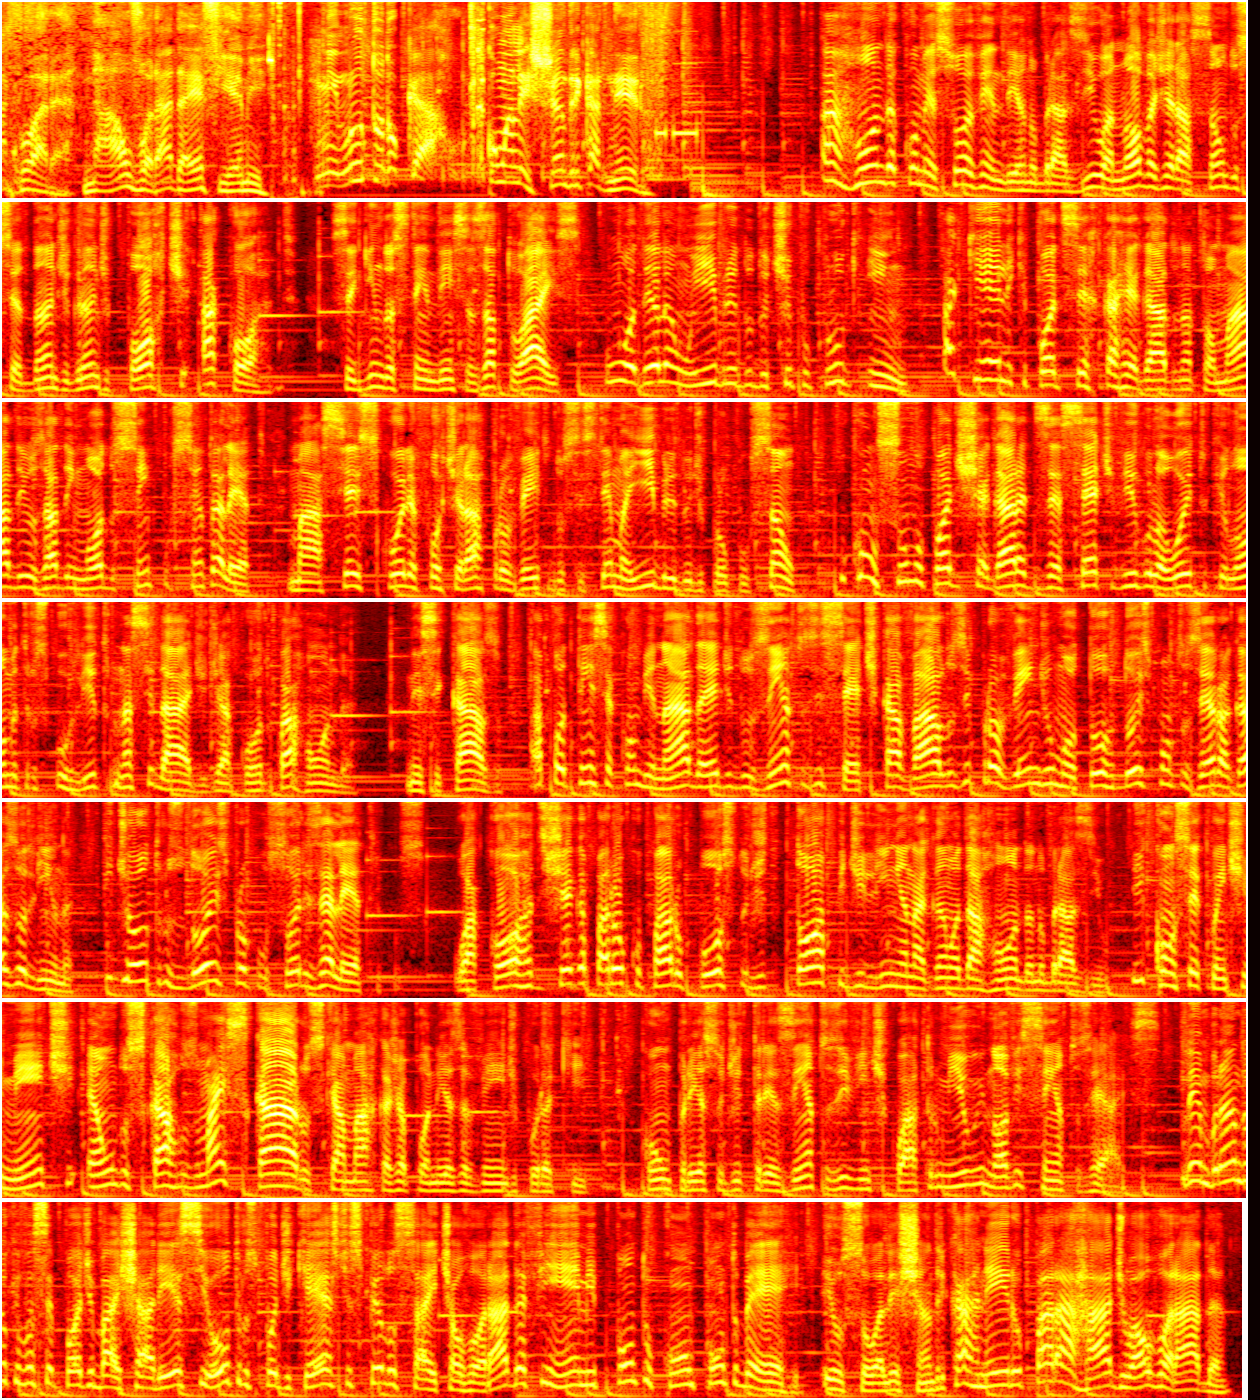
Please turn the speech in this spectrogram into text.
Agora, na Alvorada FM, Minuto do Carro, com Alexandre Carneiro. A Honda começou a vender no Brasil a nova geração do sedã de grande porte Accord. Seguindo as tendências atuais, o modelo é um híbrido do tipo plug-in, aquele que pode ser carregado na tomada e usado em modo 100% elétrico. Mas se a escolha for tirar proveito do sistema híbrido de propulsão, o consumo pode chegar a 17,8 km por litro na cidade, de acordo com a Honda. Nesse caso, a potência combinada é de 207 cavalos e provém de um motor 2.0 a gasolina e de outros dois propulsores elétricos. O Accord chega para ocupar o posto de top de linha na gama da Honda no Brasil e, consequentemente, é um dos carros mais caros que a marca japonesa vende por aqui, com um preço de R$ 324.900. Lembrando que você pode baixar esse e outros podcasts pelo site alvoradafm.com.br. Eu sou Alexandre Carneiro para a Rádio Alvorada.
